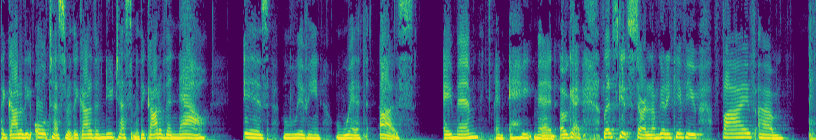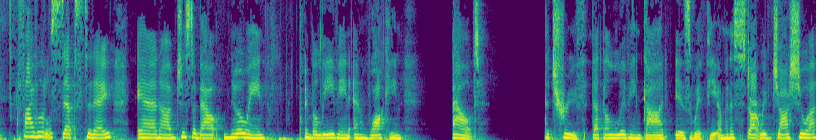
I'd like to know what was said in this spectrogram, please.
the God of the Old Testament, the God of the New Testament, the God of the now is living with us. Amen and amen. Okay, let's get started. I'm going to give you five, um, five little steps today and um, just about knowing and believing and walking out the truth that the living God is with you. I'm going to start with Joshua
